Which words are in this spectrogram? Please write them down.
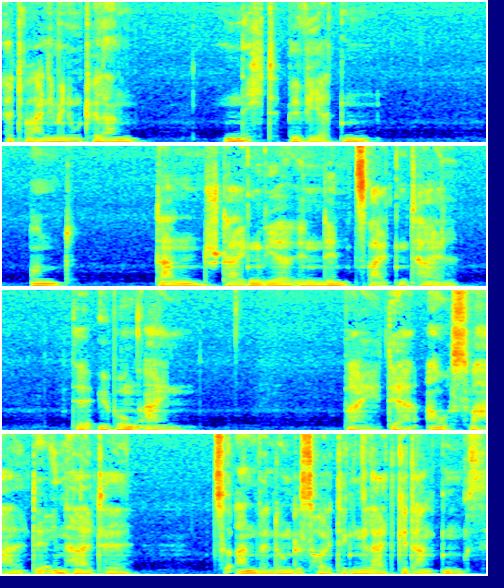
etwa eine Minute lang, nicht bewerten und dann steigen wir in den zweiten Teil der Übung ein. Bei der Auswahl der Inhalte zur Anwendung des heutigen Leitgedankens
